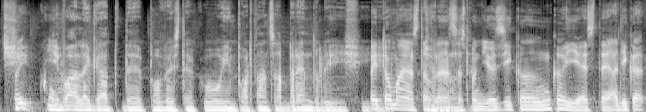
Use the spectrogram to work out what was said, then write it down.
Și păi, cumva eu... legat de povestea cu importanța brandului și... Păi tocmai asta vreau să spun. Eu zic că încă este. Adică,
